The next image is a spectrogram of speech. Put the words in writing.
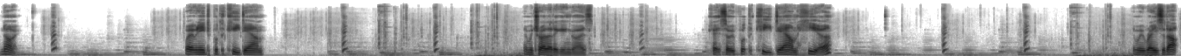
No. Wait, we need to put the key down. Let me try that again, guys. Okay, so we put the key down here. Then we raise it up.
